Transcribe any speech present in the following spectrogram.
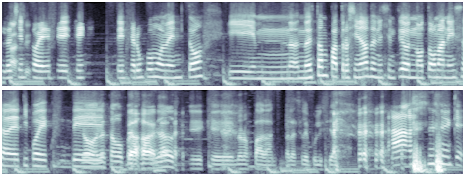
Lo ah, siento, te, interrumpo un momento y mm, no, están patrocinados en el sentido no toman ese tipo de, no no estamos patrocinados es que no nos pagan para hacerle publicidad. Ah que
